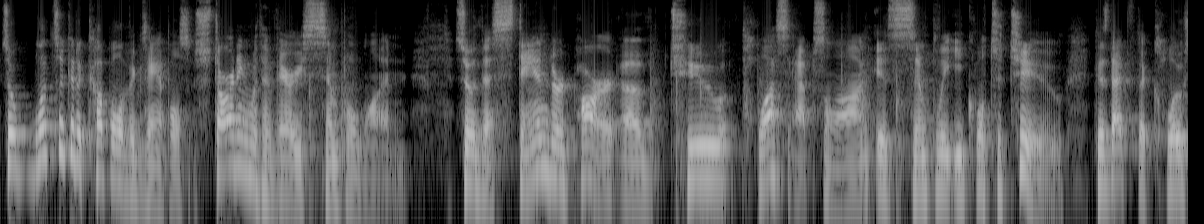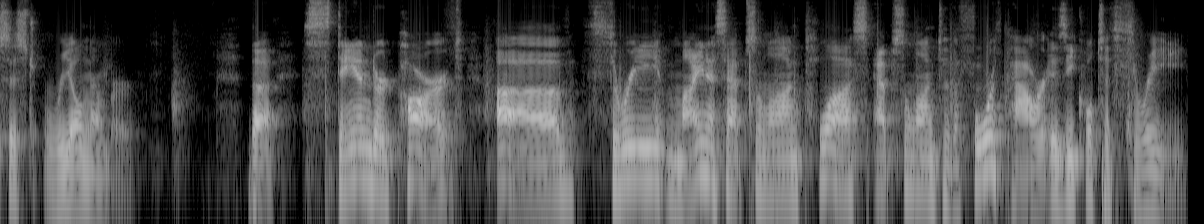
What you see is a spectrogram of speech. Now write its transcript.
So let's look at a couple of examples, starting with a very simple one. So the standard part of 2 plus epsilon is simply equal to 2, because that's the closest real number. The standard part of 3 minus epsilon plus epsilon to the fourth power is equal to 3.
